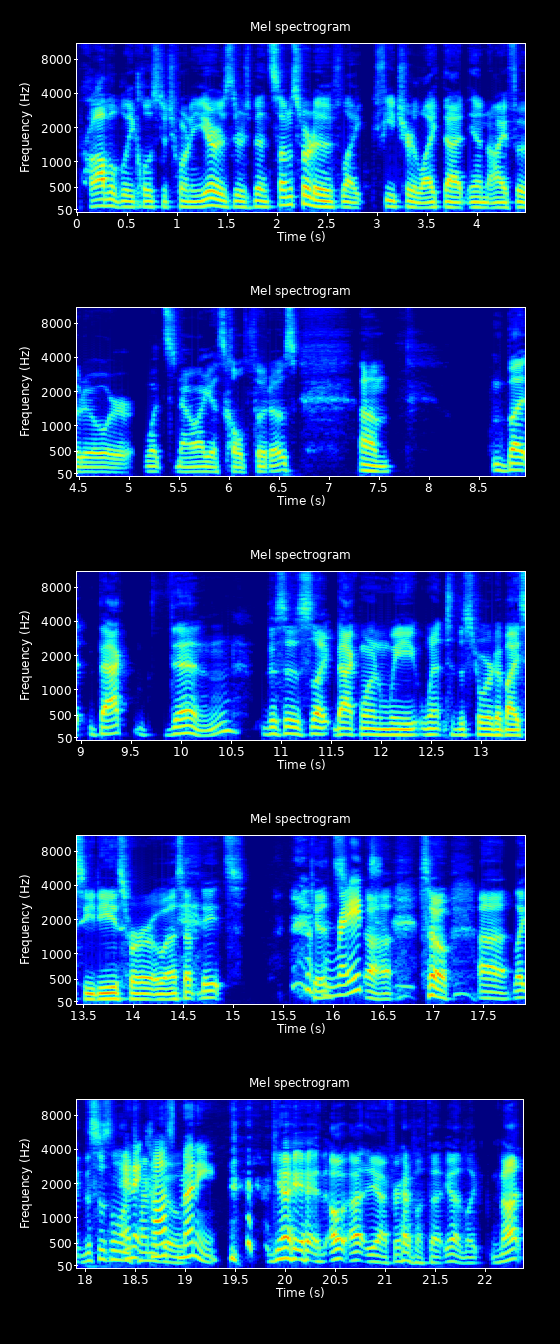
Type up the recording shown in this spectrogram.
probably close to 20 years, there's been some sort of like feature like that in iPhoto or what's now, I guess, called Photos. Um, but back then, this is like back when we went to the store to buy CDs for our OS updates. Kids, right? Uh, so, uh, like, this is a long and it time costs ago. money. Yeah, yeah. Oh, uh, yeah. I forgot about that. Yeah, like not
